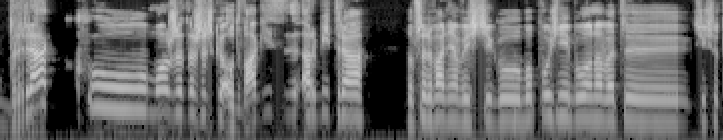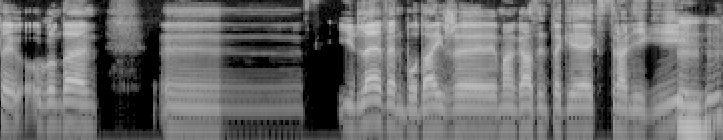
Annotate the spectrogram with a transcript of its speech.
braku, może troszeczkę odwagi z arbitra, do przerwania wyścigu, bo później było nawet, yy, gdzieś tutaj oglądałem yy, Eleven bodajże magazyn PG Ekstraligi, mm-hmm.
